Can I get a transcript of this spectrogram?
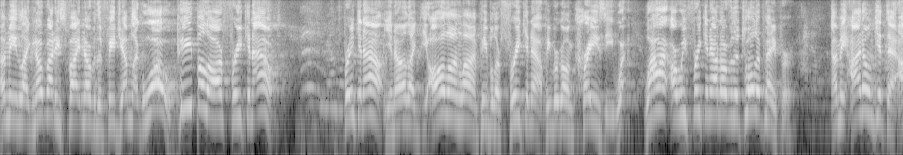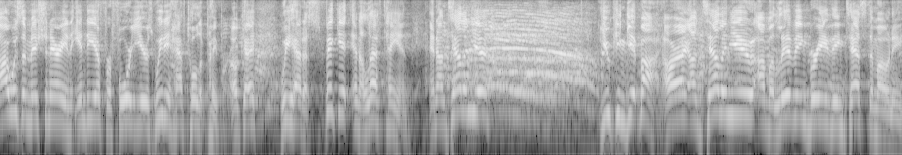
I mean, like, nobody's fighting over the Fiji. I'm like, whoa, people are freaking out freaking out, you know, like all online, people are freaking out. People are going crazy. Why are we freaking out over the toilet paper? I mean, I don't get that. I was a missionary in India for four years. We didn't have toilet paper, okay? We had a spigot and a left hand. And I'm telling you, you can get by, all right? I'm telling you, I'm a living, breathing testimony.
